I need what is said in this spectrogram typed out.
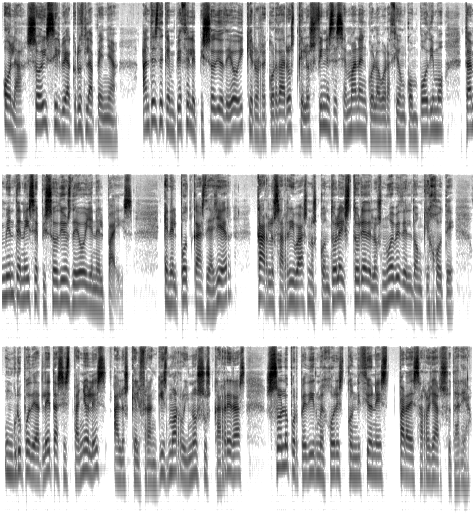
Hola, soy Silvia Cruz La Peña. Antes de que empiece el episodio de hoy, quiero recordaros que los fines de semana, en colaboración con Podimo, también tenéis episodios de Hoy en el País. En el podcast de ayer, Carlos Arribas nos contó la historia de los nueve del Don Quijote, un grupo de atletas españoles a los que el franquismo arruinó sus carreras solo por pedir mejores condiciones para desarrollar su tarea.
